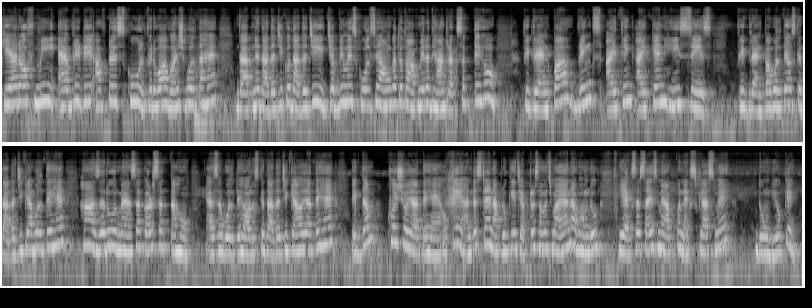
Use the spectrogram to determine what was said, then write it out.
care of me every day after school फिर वह वंश बोलता है दा अपने दादाजी को दादाजी जब भी मैं स्कूल से आऊँगा तो, तो आप मेरा ध्यान रख सकते हो? फिर grandpa brings I think I can he says फिर ग्रैंडपा बोलते हैं, उसके दादाजी क्या बोलते हैं? हाँ ज़रूर, मैं ऐसा कर सकता हूँ। ऐसा बोलते हैं, और उसके दादाजी क्या हो जाते हैं? एकदम खुश हो जाते हैं। ओके अंडरस्टैंड आप लोग ये चैप्टर समझ में आया ना? अब हम लोग ये एक्सरसाइज मैं आपको नेक्स्ट क्लास में दूँगी, ओके?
